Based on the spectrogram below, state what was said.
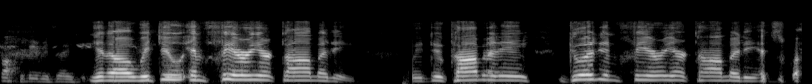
Fuck the BBC. you know, we do inferior comedy. We do comedy, good inferior comedy is what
